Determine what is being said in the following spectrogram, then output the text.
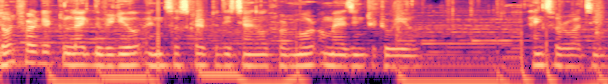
Don't forget to like the video and subscribe to this channel for more amazing tutorial. Thanks for watching.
